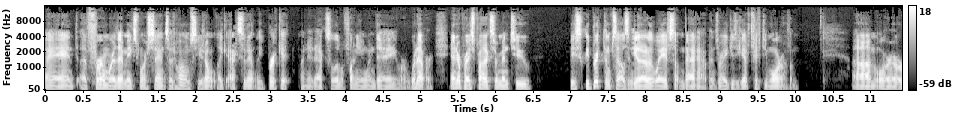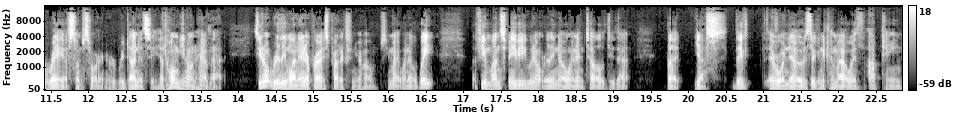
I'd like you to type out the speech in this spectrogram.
and a firmware that makes more sense at home so you don't like accidentally brick it when it acts a little funny one day or whatever. Enterprise products are meant to basically brick themselves and get out of the way if something bad happens, right? Because you got 50 more of them um, or array of some sort or redundancy. At home, you don't have that. So you don't really want enterprise products in your home. So you might want to wait a few months, maybe. We don't really know when Intel will do that. But yes, everyone knows they're going to come out with Optane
